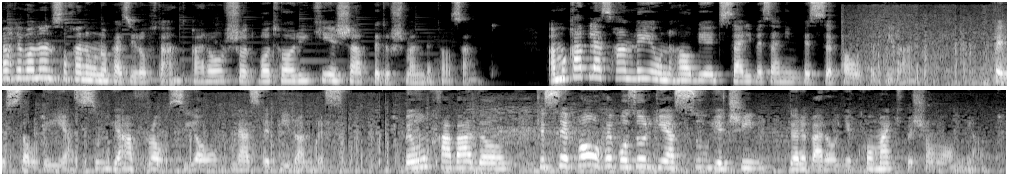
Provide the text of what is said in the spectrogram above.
پهلوانان سخن اونو پذیرفتند. قرار شد با تاریکی شب به دشمن بتازند. اما قبل از حمله اونها بیاید سری بزنیم به سپاه پیران. فرستاده ای از سوی افراسیاب نزد پیران رسید. به اون خبر داد که سپاه بزرگی از سوی چین داره برای کمک به شما میاد.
